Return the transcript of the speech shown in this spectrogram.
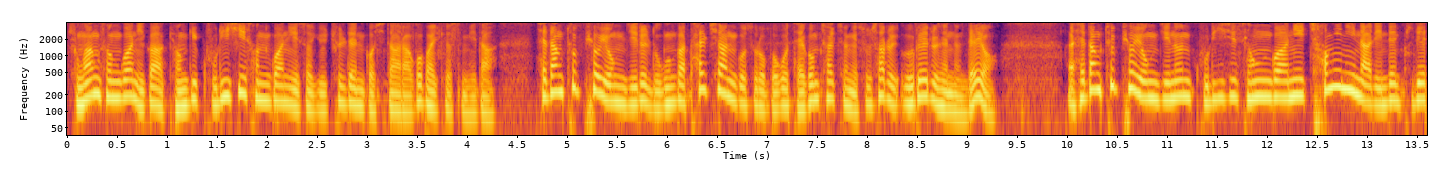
중앙선관위가 경기 구리시 선관위에서 유출된 것이다라고 밝혔습니다. 해당 투표 용지를 누군가 탈취한 것으로 보고 대검찰청에 수사를 의뢰를 했는데요. 해당 투표 용지는 구리시 선관위 청인이 날인된 비례,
